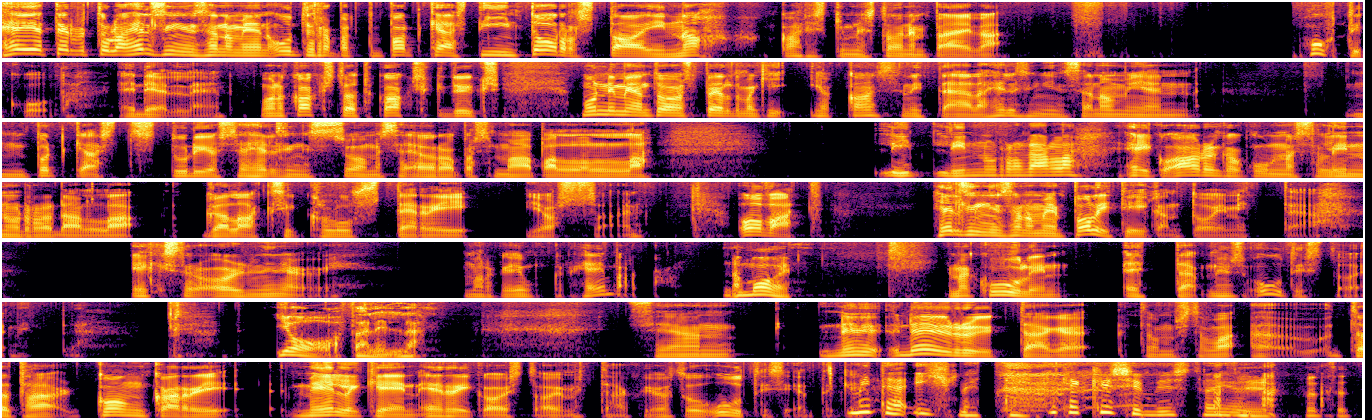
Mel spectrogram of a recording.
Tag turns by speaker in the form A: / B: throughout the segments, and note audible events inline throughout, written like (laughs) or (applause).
A: Hei ja tervetuloa Helsingin Sanomien uutisraportti-podcastiin torstaina 22. päivä huhtikuuta edelleen vuonna 2021. Mun nimi on Tuomas Peltomäki ja kanssani täällä Helsingin Sanomien mm, podcast-studiossa Helsingissä, Suomessa, Euroopassa, maapallolla, li- linnunradalla, ei kun aurinkokunnassa linnunradalla, galaksiklusteri jossain, ovat Helsingin Sanomien politiikan toimittaja, Extraordinary, Marko Junkkari. Hei Marko.
B: No moi.
A: Ja mä kuulin, että myös uutistoimittaja.
B: Joo, välillä.
A: Se on, nö, nöyryyttääkö tuommoista va, äh, tota, konkari melkein erikoistoimittaja, kun joutuu uutisia tekemään?
C: Mitä ihmettä? Mikä kysymys toi on?
B: Niin, mutta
